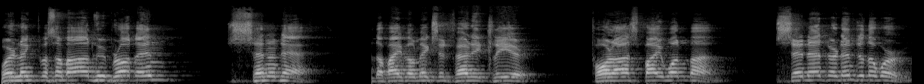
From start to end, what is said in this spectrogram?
We're linked with a man who brought in sin and death. The Bible makes it very clear for us by one man sin entered into the world,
